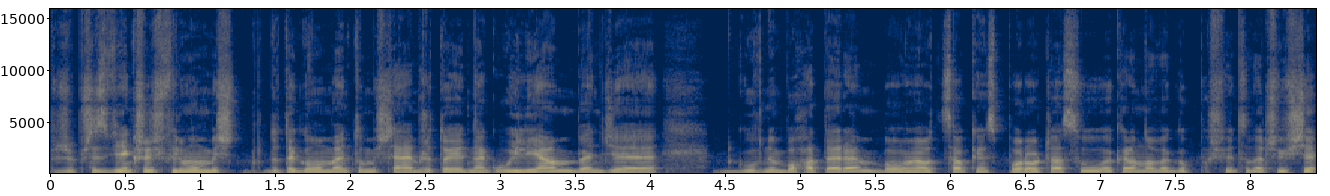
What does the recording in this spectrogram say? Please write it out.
że przez większość filmu do tego momentu myślałem, że to jednak William będzie głównym bohaterem, bo miał całkiem sporo czasu ekranowego poświęcone oczywiście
